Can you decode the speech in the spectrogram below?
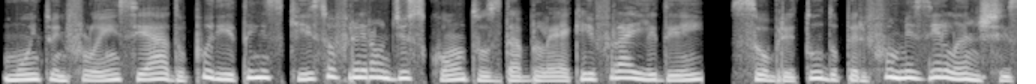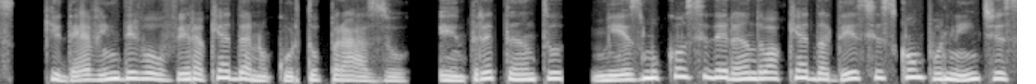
muito influenciado por itens que sofreram descontos da Black Friday, sobretudo perfumes e lanches, que devem devolver a queda no curto prazo. Entretanto, mesmo considerando a queda desses componentes,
